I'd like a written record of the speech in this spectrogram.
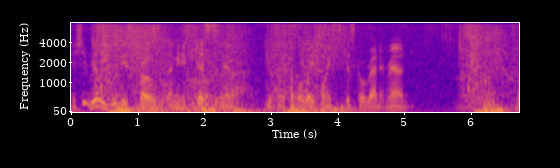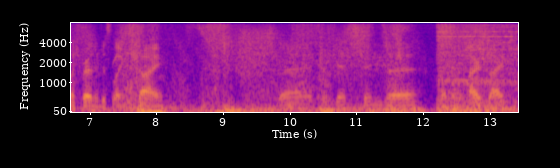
They should really do these probes. I mean, if you just you know gives them a couple waypoints to just go round and round. It's much better than just letting them die. But I guess Jin's uh, on the tired side.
